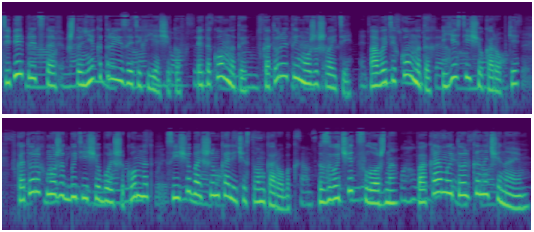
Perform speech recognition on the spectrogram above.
Теперь представь, что некоторые из этих ящиков — это комнаты, в которые ты можешь войти. А в этих комнатах есть еще коробки, в которых может быть еще больше комнат с еще большим количеством коробок. Звучит сложно. Пока мы только начинаем.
